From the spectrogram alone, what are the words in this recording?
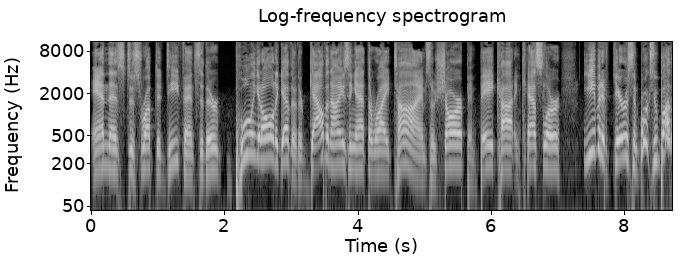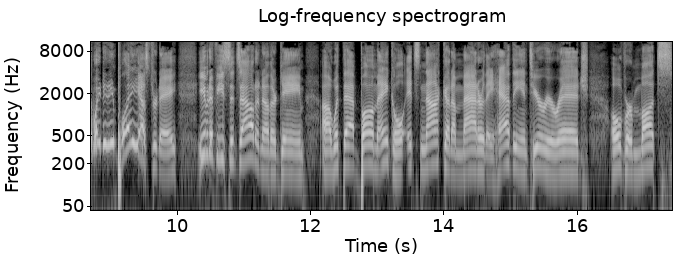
and this disruptive defense. So they're pulling it all together. They're galvanizing at the right time. So Sharpe and Bacot and Kessler, even if Garrison Brooks, who by the way didn't play yesterday, even if he sits out another game uh, with that bum ankle, it's not going to matter. They have the interior edge over Mutts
